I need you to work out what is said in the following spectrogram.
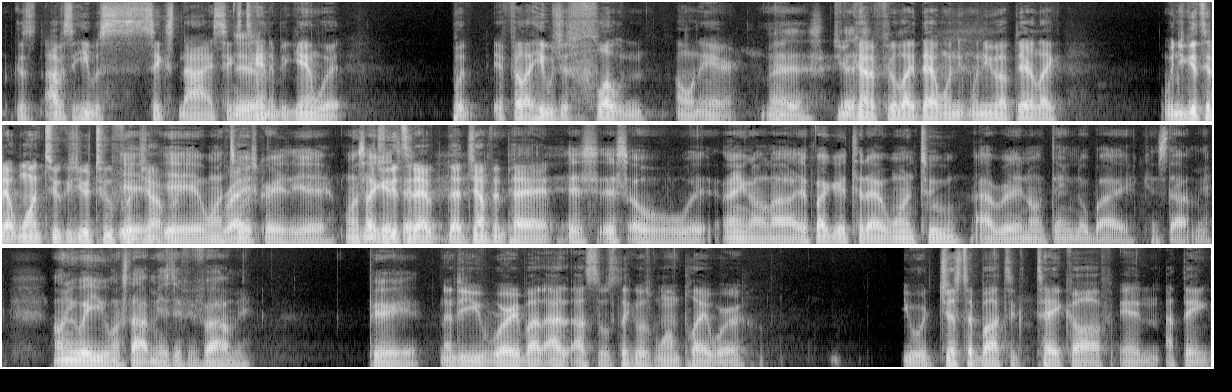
because obviously he was six nine, six ten to begin with, but it felt like he was just floating on air. Man, it's- Do you it's- kind of feel like that when you- when you up there, like when you get to that one two because you're a two foot yeah, jumper. yeah, yeah. One two right? is crazy. Yeah, once Once I you get, get to that, that jumping pad, it's it's over with. I ain't gonna lie. If I get to that one two, I really don't think nobody can stop me. Only way you gonna stop me is if you foul me. Period. now do you worry about? I, I was thinking it was one play where you were just about to take off, and I think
